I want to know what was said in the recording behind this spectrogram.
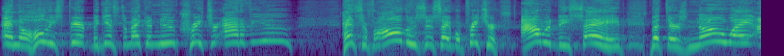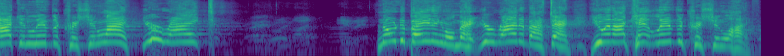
And the Holy Spirit begins to make a new creature out of you. And so, for all those who say, Well, preacher, I would be saved, but there's no way I can live the Christian life, you're right. No debating on that. You're right about that. You and I can't live the Christian life.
